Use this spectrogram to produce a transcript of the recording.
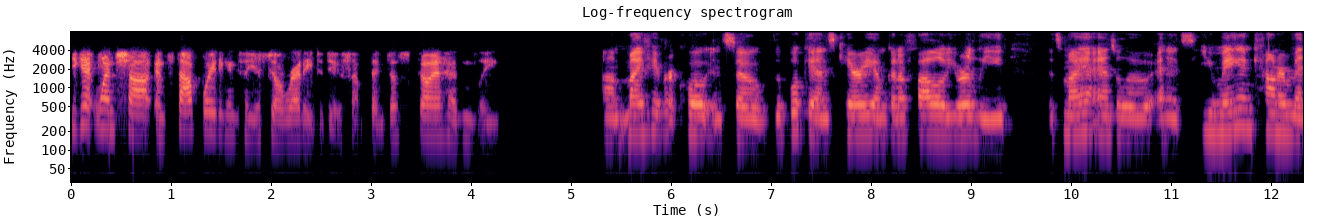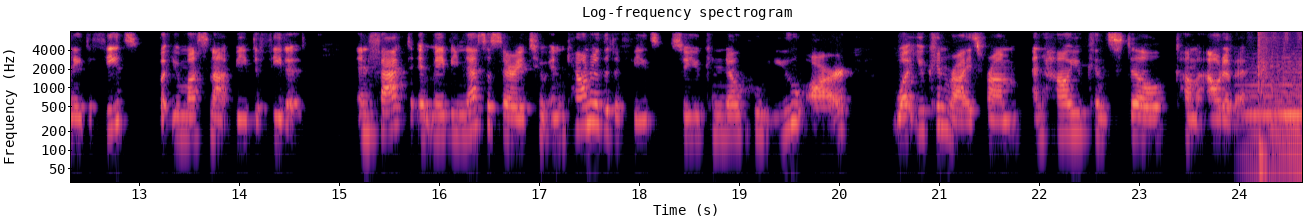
you get one shot and stop waiting until you feel ready to do something. Just go ahead and lead um, my favorite quote. And so the book ends, Carrie, I'm going to follow your lead. It's Maya Angelou, and it's You may encounter many defeats, but you must not be defeated. In fact, it may be necessary to encounter the defeats so you can know who you are, what you can rise from, and how you can still come out of it.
